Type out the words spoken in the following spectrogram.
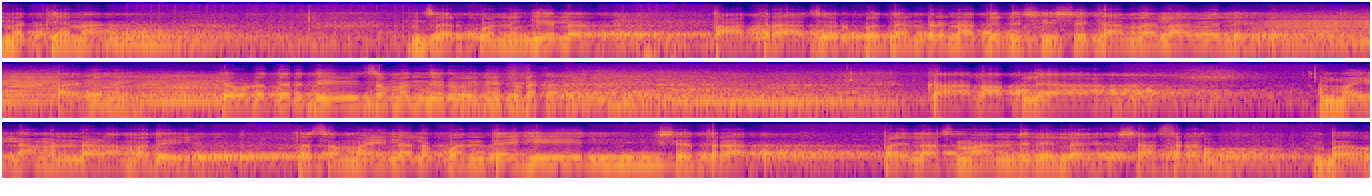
नक्की ना? जर कोणी गेलं तर अकरा हजार रुपये दंड ना ते शिशे कॅमेरा लावेले. आहे की नाही? तेवढं तरी देवीचं मंदिर होईन इकडं. काल आपल्या महिला मंडळामध्ये तसं महिलाला कोणत्याही क्षेत्रात पहिलाच मान दिलेलं आहे. शास्त्रात भव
